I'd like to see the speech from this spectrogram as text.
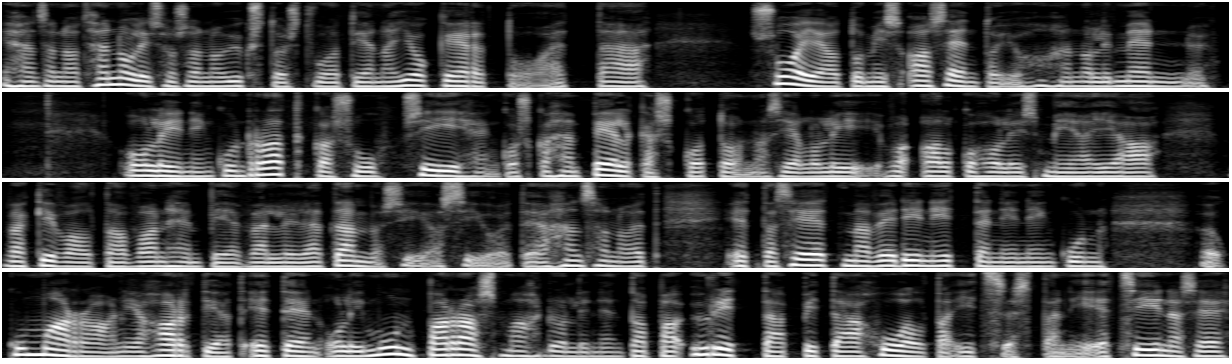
Ja hän sanoi, että hän olisi osannut 11-vuotiaana jo kertoa, että suojautumisasento, johon hän oli mennyt, oli niin kuin ratkaisu siihen, koska hän pelkäsi kotona. Siellä oli alkoholismia ja väkivaltaa vanhempien välillä ja tämmöisiä asioita. Ja hän sanoi, että, että se, että mä vedin itteni niin kuin kumaraan ja hartiat eteen, oli mun paras mahdollinen tapa yrittää pitää huolta itsestäni. Että siinä se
